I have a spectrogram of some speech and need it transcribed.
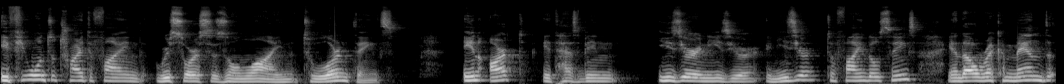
if you want to try to find resources online to learn things, in art, it has been easier and easier and easier to find those things. And I'll recommend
